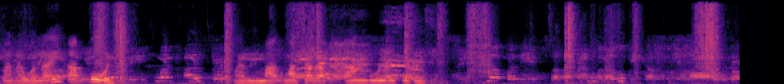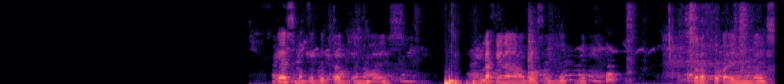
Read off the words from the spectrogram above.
para walay apod. Para magmasarap ang gulay ko guys. Guys, magkagutag ano guys. Laki ng ano guys, ubot-bot. Sarap to kainin guys.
